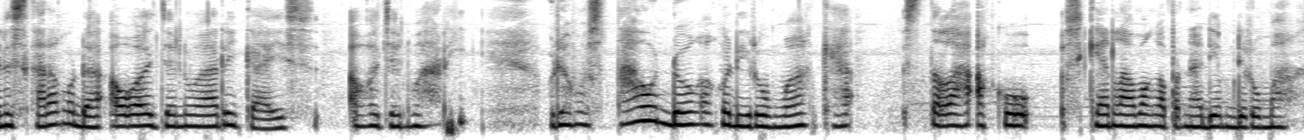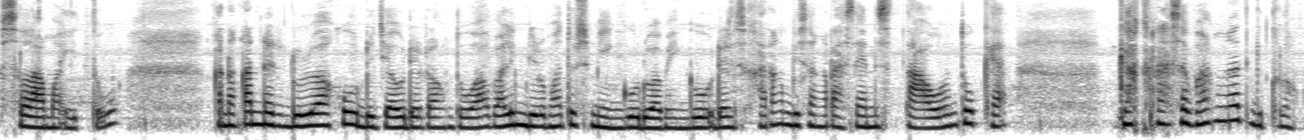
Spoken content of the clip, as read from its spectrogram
dan sekarang udah awal Januari guys. Awal Januari. Udah mau setahun dong aku di rumah. Kayak setelah aku sekian lama nggak pernah diem di rumah selama itu. Karena kan dari dulu aku udah jauh dari orang tua. Paling di rumah tuh seminggu dua minggu. Dan sekarang bisa ngerasain setahun tuh kayak gak kerasa banget gitu loh.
